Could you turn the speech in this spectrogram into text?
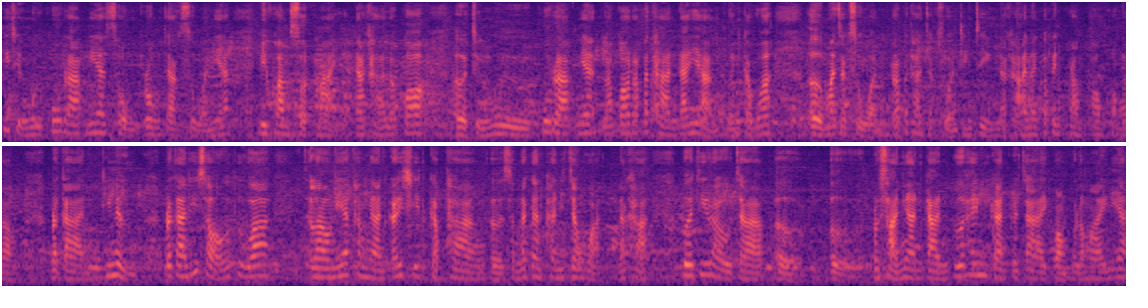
ที่ถึงมือผู้รับเนี่ยส่งตรงจากสวนเนี่ยมีความสดใหม่นะคะแล้วก็ถึงมือผู้รับเนี่ยแล้วก็รับประทานได้อย่างเหมือนกับว่ามาจากสวนรับประทานจากสวนจริงๆนะคะอันนั้นก็เป็นความพร้อมของเราประการที่หนึ่งประการที่สองก็คือว่าเราเนี่ยทำงานใกล้ชิดกับทางสำนักงานพาณิชย์จังหวัดนะคะ เพื่อที่เราจะประสานงานกันเพื่อให้มีการกระจายกล่องผลไม้เนี่ย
